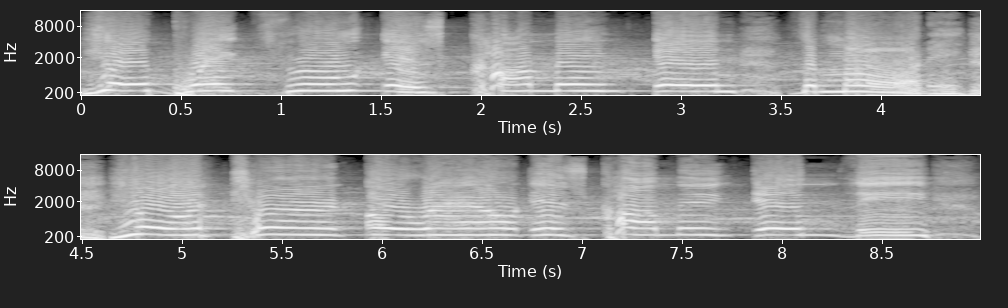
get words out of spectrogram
Your breakthrough is coming in the morning. Your turn around is coming in the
